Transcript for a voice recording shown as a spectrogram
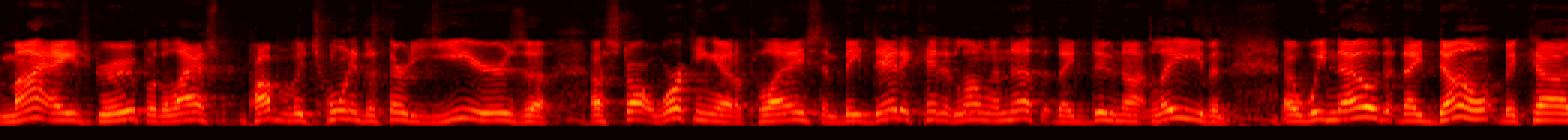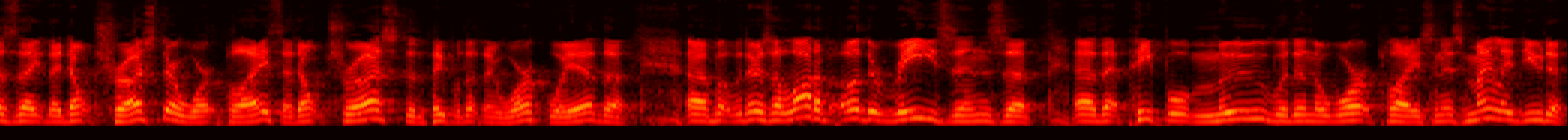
my age group or the last probably 20 to 30 years uh, uh, start working at a place and be dedicated long enough that they do not leave, and we know that they don't because they, they don't trust their workplace. They don't trust the people that they work with. Uh, but there's a lot of other reasons uh, uh, that people move within the workplace, and it's mainly due to,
